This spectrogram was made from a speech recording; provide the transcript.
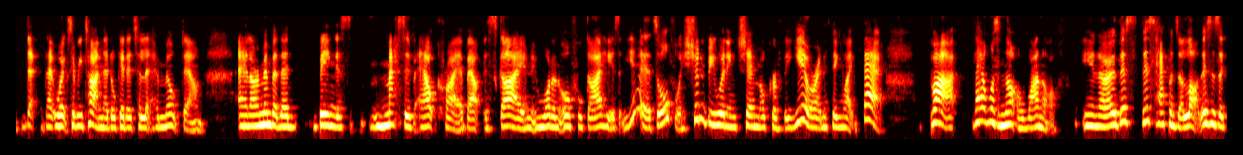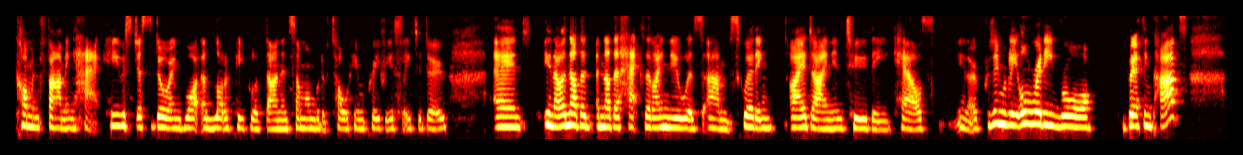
that that works every time. That'll get her to let her milk down. And I remember there being this massive outcry about this guy and, and what an awful guy he is. And yeah, it's awful. He shouldn't be winning Share Milker of the Year or anything like that but that was not a one-off you know this this happens a lot. This is a common farming hack. He was just doing what a lot of people have done and someone would have told him previously to do. And you know another another hack that i knew was um, squirting iodine into the cows you know presumably already raw birthing parts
